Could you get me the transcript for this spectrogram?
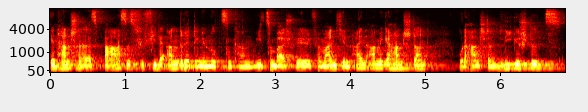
den Handstand als Basis für viele andere Dinge nutzen kann, wie zum Beispiel für manche ein einarmiger Handstand oder Handstand-Liegestütz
